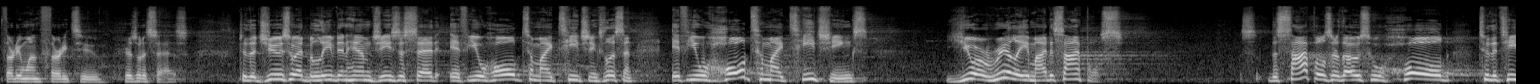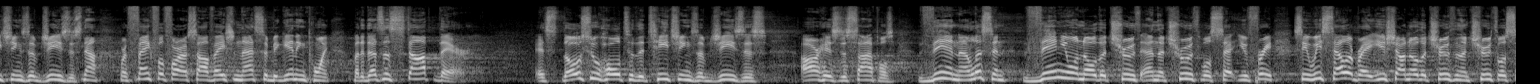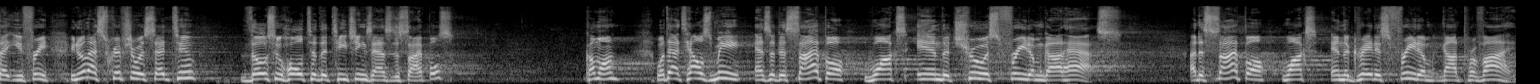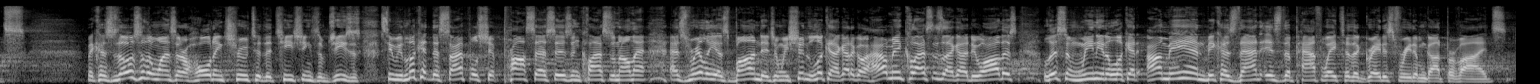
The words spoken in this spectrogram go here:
31, 32. Here's what it says. To the Jews who had believed in him, Jesus said, If you hold to my teachings, listen, if you hold to my teachings, you are really my disciples. Disciples are those who hold to the teachings of Jesus. Now, we're thankful for our salvation. That's the beginning point, but it doesn't stop there. It's those who hold to the teachings of Jesus are his disciples. Then, now listen, then you will know the truth, and the truth will set you free. See, we celebrate, you shall know the truth, and the truth will set you free. You know that scripture was said to? Those who hold to the teachings as disciples? Come on. What that tells me, as a disciple walks in the truest freedom God has. A disciple walks in the greatest freedom God provides because those are the ones that are holding true to the teachings of Jesus. See, we look at discipleship processes and classes and all that as really as bondage, and we shouldn't look at, I gotta go, how many classes? I gotta do all this. Listen, we need to look at, I'm in because that is the pathway to the greatest freedom God provides.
